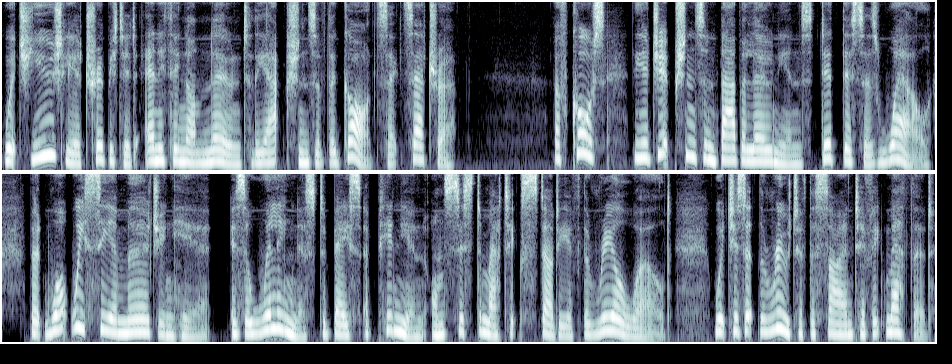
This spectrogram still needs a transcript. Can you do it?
which usually attributed anything unknown to the actions of the gods, etc. Of course, the Egyptians and Babylonians did this as well, but what we see emerging here is a willingness to base opinion on systematic study of the real world, which is at the root of the scientific method.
